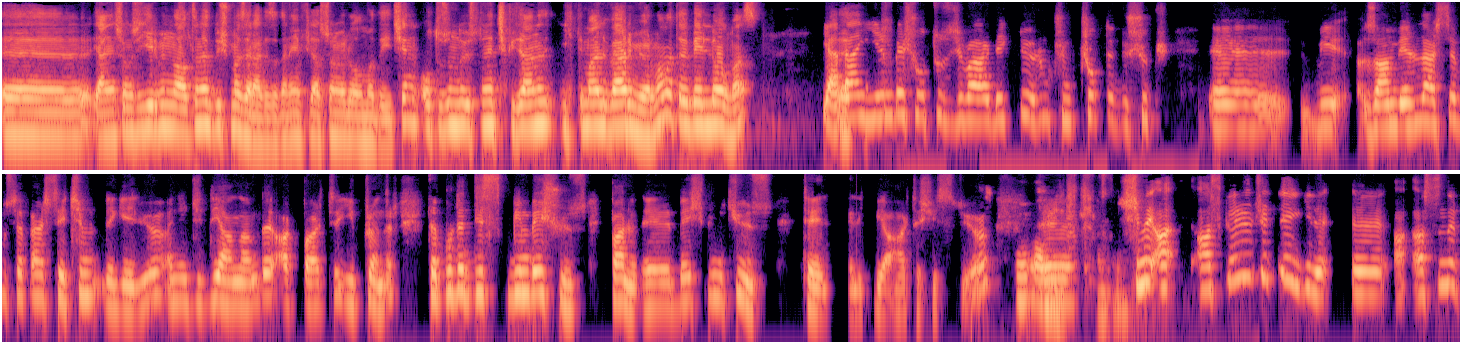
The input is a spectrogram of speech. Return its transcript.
Ee, yani sonuçta 20'nin altına düşmez herhalde zaten enflasyon öyle olmadığı için. 30'un da üstüne çıkacağını ihtimal vermiyorum ama tabii belli olmaz. Ya ben 25-30 civarı bekliyorum çünkü çok da düşük e, bir zam verirlerse bu sefer seçim de geliyor. Hani ciddi anlamda AK Parti yıpranır. Tabi burada disk 1500 pardon e, 5200 TL'lik bir artış istiyor. Ee, şimdi a, asgari ücretle ilgili e, aslında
